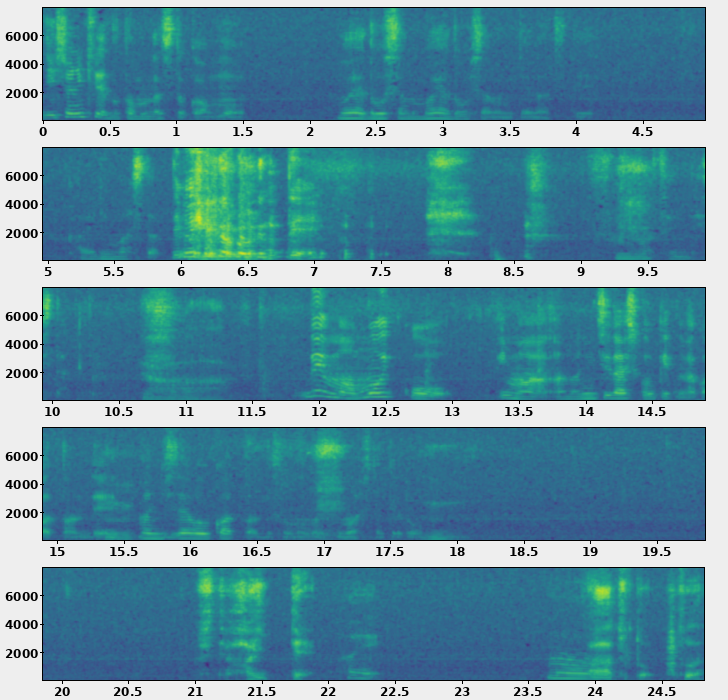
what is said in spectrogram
で一緒に来てた友達とかはもう「マヤどうしたの？マヤどうしたの?」みたいになってて「帰りました」ってメールを打って。すいませんでした。いやでまあもう一個今あの日大しか受けてなかったんで、うん。まあ、日大が受かったんでそのまま行きましたけど、ーうん。そして入って。はい。もうああちょっとそうだ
